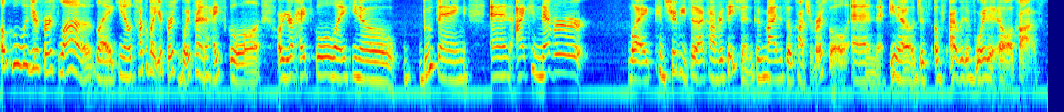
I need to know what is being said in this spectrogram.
oh who was your first love? Like you know talk about your first boyfriend in high school or your high school like you know boo thing. And i can never like contribute to that conversation because mine is so controversial and you know just i would avoid it at all costs.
